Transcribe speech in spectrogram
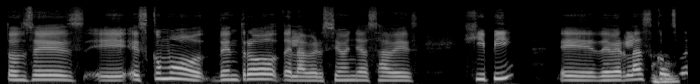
Entonces, eh, es como dentro de la versión, ya sabes, hippie, eh, de ver las cosas,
